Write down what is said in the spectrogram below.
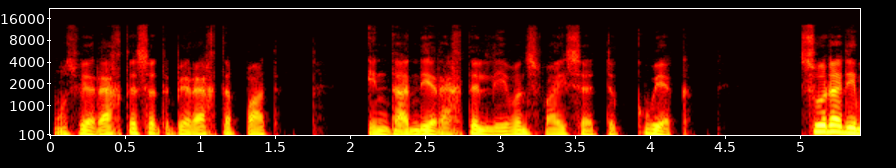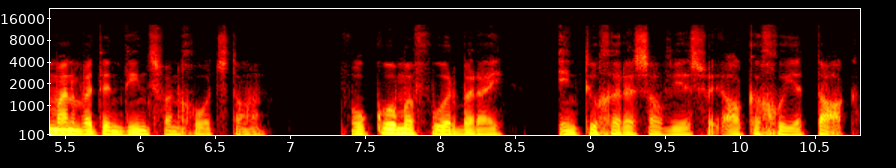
ons weer reg te sit op die regte pad en dan die regte lewenswyse te kweek sodat die man wat in diens van God staan volkome voorberei en toegerus sal wees vir elke goeie taak.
